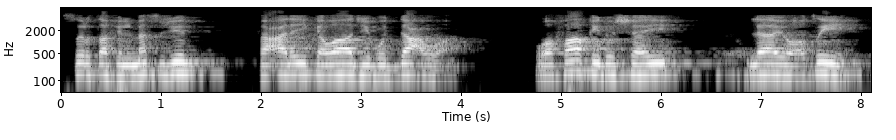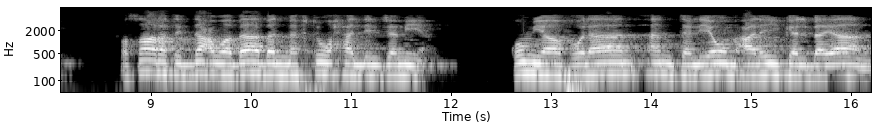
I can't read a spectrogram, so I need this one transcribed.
صرت في المسجد فعليك واجب الدعوة وفاقد الشيء لا يعطيه. فصارت الدعوة بابا مفتوحا للجميع. قم يا فلان أنت اليوم عليك البيان.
